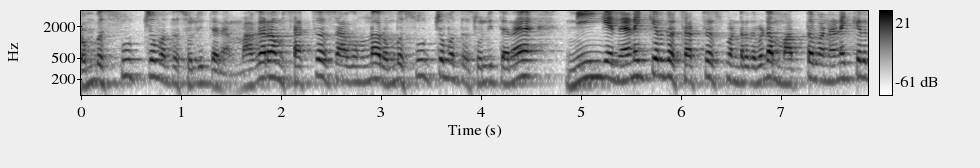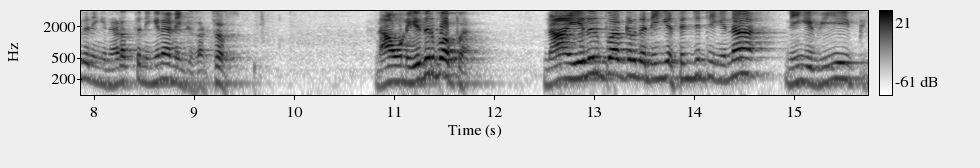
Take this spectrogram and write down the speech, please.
ரொம்ப சூட்சமத்தை சொல்லித்தரேன். மகரம் சக்ஸஸ் ஆகணும்னா ரொம்ப சூட்சமத்தை சொல்லித்தரேன். நீங்கள் நினைக்கிறத சக்ஸஸ் பண்ணுறதை விட மற்றவன் நினைக்கிறத நீங்கள் நடத்துனீங்கன்னா நீங்கள் சக்ஸஸ் நான் உன்னை எதிர்பார்ப்பேன். நான் எதிர்பார்க்குறத நீங்கள் செஞ்சிட்டிங்கன்னா நீங்கள் விஐபி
